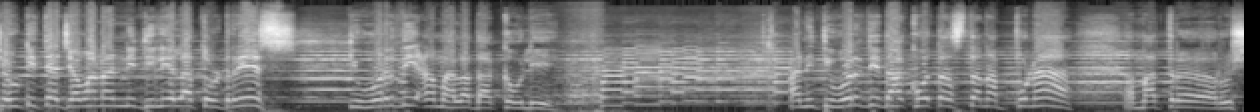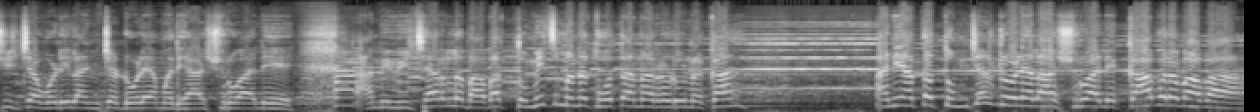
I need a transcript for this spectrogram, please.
शेवटी त्या जवानांनी दिलेला तो ड्रेस ती वर्दी आम्हाला दाखवली. आणि ती वर्दी दाखवत असताना पुन्हा मात्र ऋषीच्या वडिलांच्या डोळ्यामध्ये अश्रू आले. आम्ही विचारलं बाबा तुम्हीच म्हणत होता ना रडू नका? आणि आता तुमच्याच डोळ्याला अश्रू आले. का बरं बाबा?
